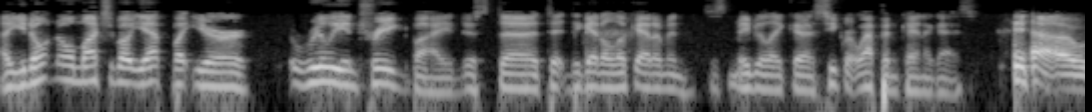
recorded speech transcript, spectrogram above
uh, you don't know much about yet, but you're really intrigued by just uh, to, to get a look at them and just maybe like a secret weapon kind of guys? Yeah,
